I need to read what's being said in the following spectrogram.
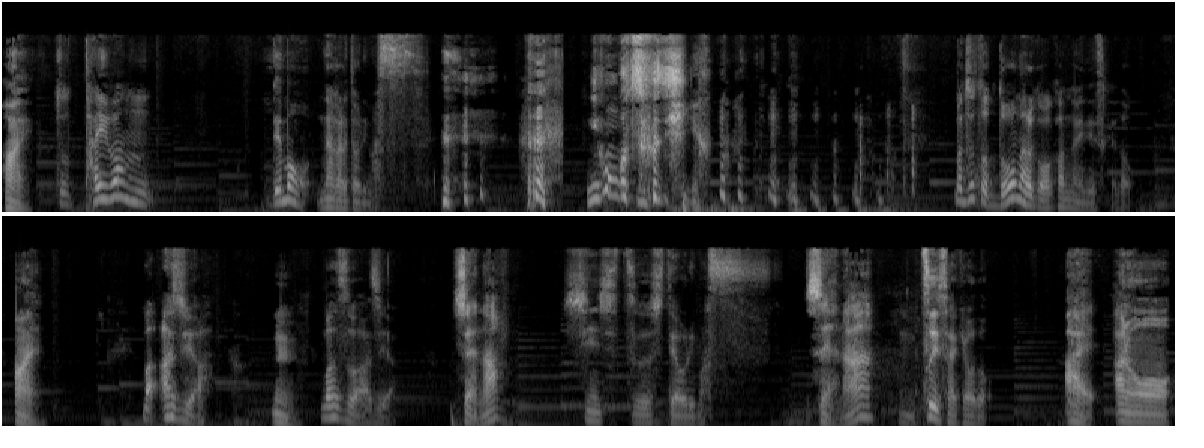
はい。ちょっと台湾でも流れております。日本語通じんや。まあ、ちょっとどうなるかわかんないですけど、はい。まあ、アジア、うん。まずはアジア、そやな。進出しております。そやな。うん、つい先ほど。はい。あの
